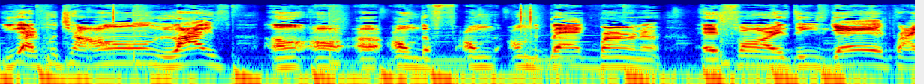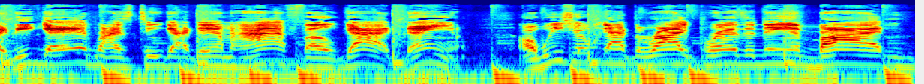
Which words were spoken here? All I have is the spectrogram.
You got to put your own life uh, uh, uh, on the on on the back burner as far as these gas prices. These gas prices too goddamn high, folks. God damn. Are we sure we got the right president, Biden?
